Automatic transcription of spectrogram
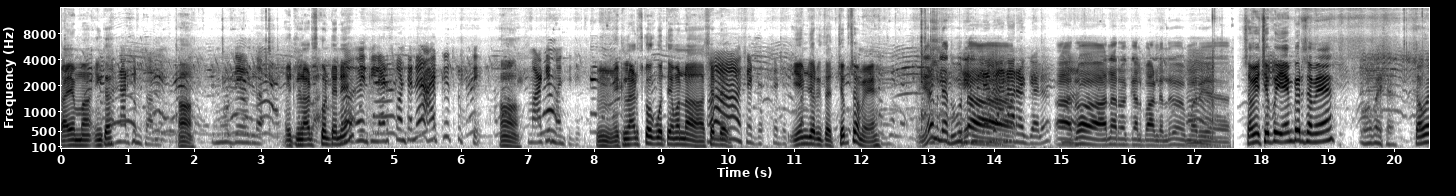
రాయమ్మ ఇంకా? నరసింహస్వామి మూడు దేవుళ్ళు. ఇట్లా నడుచుకుంటేనే? ఇట్లా నడుచుకుంటేనే ఆయనకి తృప్తి. మాకి మంచిది. ఇట్లా నడుచుకోకపోతే ఏమన్నా చెడ్డు ఏం జరుగుతుంది? చెప్పు స్వామి ఏం లేదు ఊర్లో అనారోగ్యాలు. ఆ, రో అనారోగ్యాలు బాండలు మరి స్వామి చెప్పు ఏం పేరు స్వామి ఓకే సార్. స్వామి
